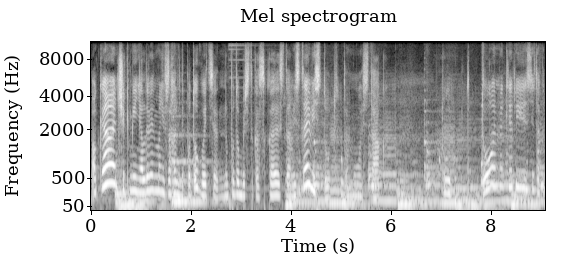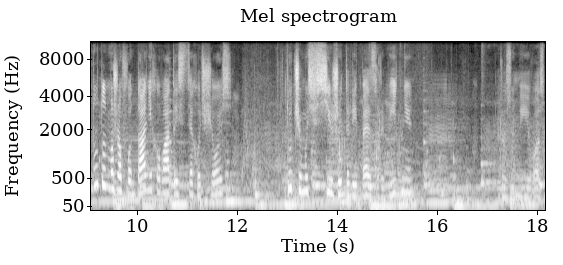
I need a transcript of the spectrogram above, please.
океанчик міні, але він мені взагалі не подобається. Не подобається така скалиста місцевість тут. Тому ось так. Тут домики різні. Так, ну тут можна в фонтані ховатись, це хоч щось. Тут чомусь всі жителі безробітні. Розумію вас,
